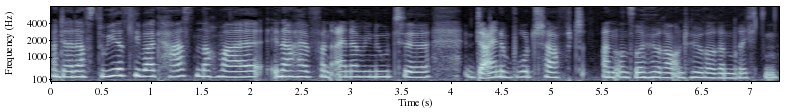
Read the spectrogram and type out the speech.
Und da darfst du jetzt, lieber Carsten, nochmal innerhalb von einer Minute deine Botschaft an unsere Hörer und Hörerinnen richten.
